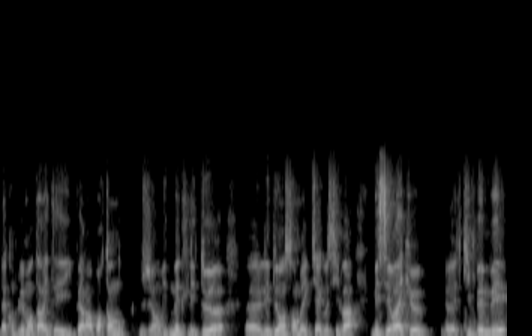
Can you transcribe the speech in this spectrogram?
la complémentarité est hyper importante. Donc j'ai envie de mettre les deux, euh, les deux ensemble avec Thiago Silva. Mais c'est vrai que Kimpembe,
